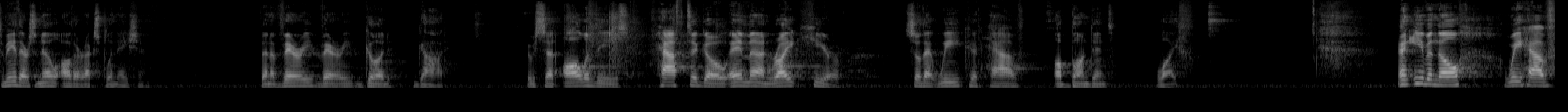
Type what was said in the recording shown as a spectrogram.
To me, there's no other explanation than a very, very good God who said all of these have to go, amen, right here, so that we could have abundant life. And even though we have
